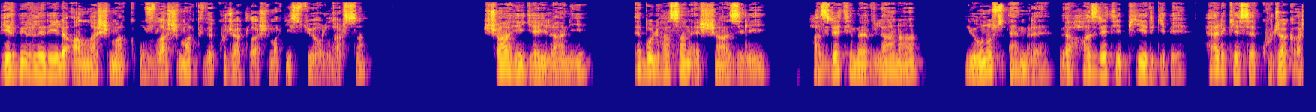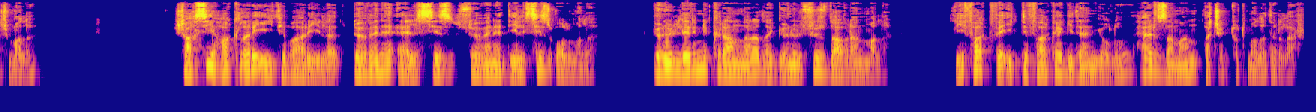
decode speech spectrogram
birbirleriyle anlaşmak, uzlaşmak ve kucaklaşmak istiyorlarsa, Şahi Geylani, Ebul Hasan Eşşazili, Hazreti Mevlana, Yunus Emre ve Hazreti Pir gibi herkese kucak açmalı, şahsi hakları itibarıyla dövene elsiz, sövene dilsiz olmalı, gönüllerini kıranlara da gönülsüz davranmalı, vifak ve ittifaka giden yolu her zaman açık tutmalıdırlar.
